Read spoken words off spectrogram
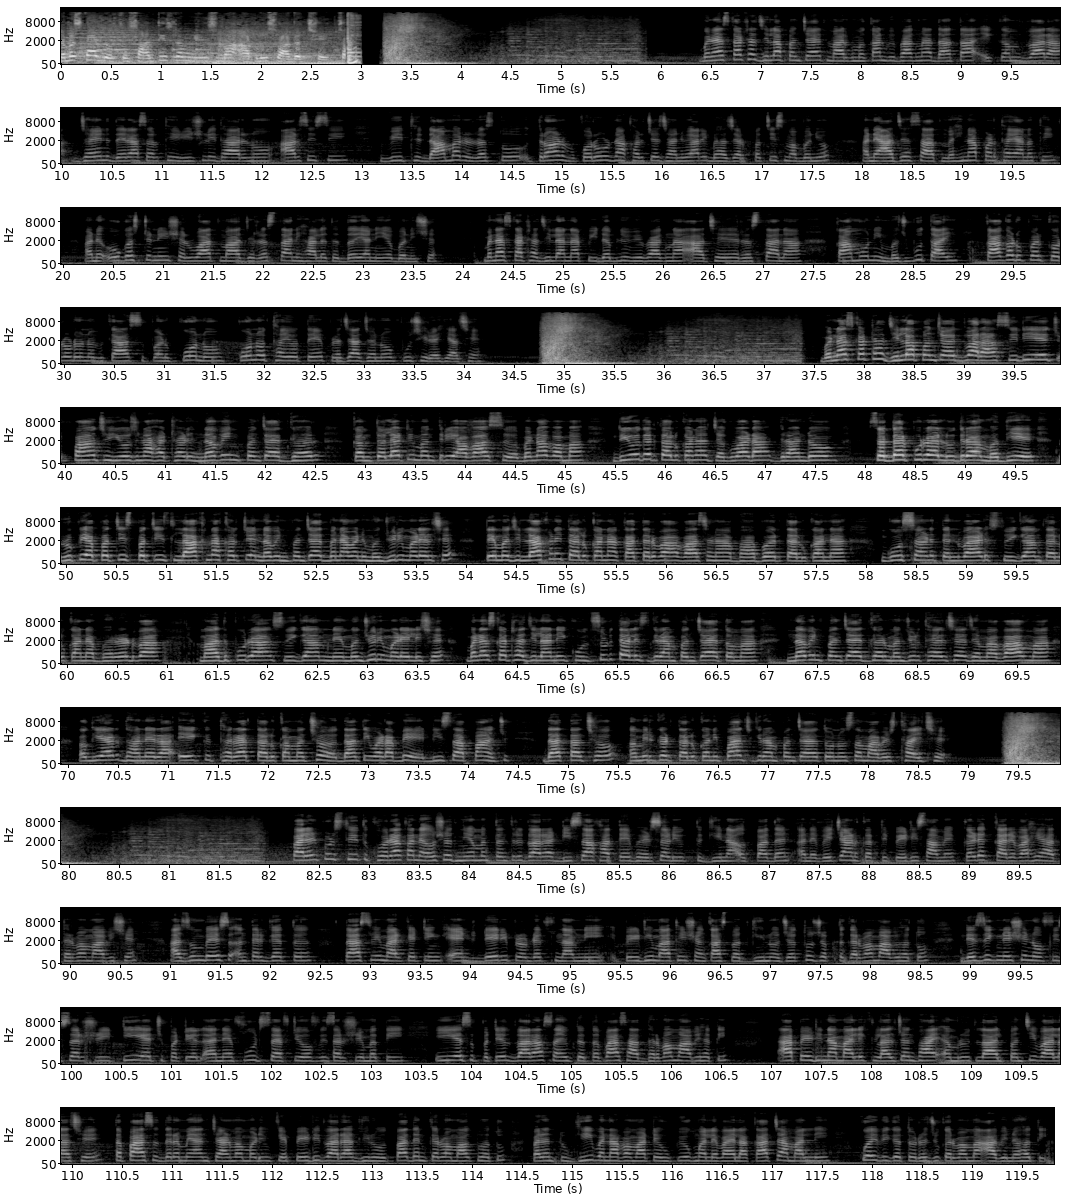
નમસ્કાર દોસ્તો શાંતિશ્રમ ન્યૂઝમાં આપનું સ્વાગત છે. બનાસકાંઠા જિલ્લા પંચાયત માર્ગ મકાન વિભાગના દાંતા એકમ દ્વારા જૈન દેરાસરથી રીછડી ધારનો આરસીસી વિથ ડામર રસ્તો ત્રણ કરોડના ખર્ચે જાન્યુઆરી બે હજાર પચીસમાં બન્યો અને આજે સાત મહિના પણ થયા નથી અને ઓગસ્ટની શરૂઆતમાં જ રસ્તાની હાલત દયનીય બની છે. બનાસકાંઠા જિલ્લાના પીડબ્લ્યુ વિભાગના આજે રસ્તાના કામોની મજબૂતાઈ. કાગળ ઉપર કરોડોનો વિકાસ, પણ કોનો કોનો થયો તે પ્રજાજનો પૂછી રહ્યા છે. બનાસકાંઠા જિલ્લા પંચાયત દ્વારા સીડીએચ પાંચ યોજના હેઠળ નવીન પંચાયત ઘર, કમ તલાટી મંત્રી આવાસ બનાવવામાં દિયોદર તાલુકાના જગવાડા, ધ્રાંડોવ સરદારપુરા, લુદ્રા, મધ્યે રૂપિયા પચીસ પચીસ લાખના ખર્ચે નવીન પંચાયત બનાવવાની મંજૂરી મળેલ છે. તેમજ લાખણી તાલુકાના કાતરવા, વાસણા, ભાભર તાલુકાના ગોસણ, તનવાડ, સુઈગામ તાલુકાના ભરડવા માધપુરા સ્વીગામને મંજૂરી મળેલી છે. બનાસકાંઠા જિલ્લાની કુલ સુડતાલીસ ગ્રામ પંચાયતોમાં નવીન પંચાયત ઘર મંજૂર થયેલ છે, જેમાં વાવમાં અગિયાર, ધાનેરા એક, થરાદ તાલુકામાં છ, દાંતીવાડા બે, ડીસા પાંચ, દાતા છ, અમીરગઢ તાલુકાની પાંચ ગ્રામ પંચાયતોનો સમાવેશ થાય છે. પાલનપુર સ્થિત ખોરાક અને ઔષધ નિયમન તંત્ર દ્વારા ડીસા ખાતે ભેળસેળયુક્ત ઘીના ઉત્પાદન અને વેચાણ કરતી પેઢી સામે કડક કાર્યવાહી હાથ ધરવામાં આવી છે. આ ઝુંબેશ અંતર્ગત Tasvi marketing and dairy products નામની પેઢીમાંથી શંકાસ્પદ ઘીનો જથ્થો જપ્ત કરવામાં આવ્યો હતો. Designation officer Shri T H Patel અને food safety officer Shrimati E S Patel દ્વારા સંયુક્ત તપાસ હાથ ધરવામાં આવી હતી. આ પેઢીના માલિક લાલચંદભાઈ અમૃતલાલ પંચીવાલા છે. તપાસ દરમિયાન જાણવા મળ્યું કે પેઢી દ્વારા ઘીનું ઉત્પાદન કરવામાં આવતું હતું, પરંતુ ઘી બનાવવા માટે ઉપયોગમાં લેવાયેલા કાચા માલની કોઈ વિગતો રજૂ કરવામાં આવી ન હતી.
